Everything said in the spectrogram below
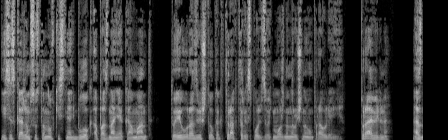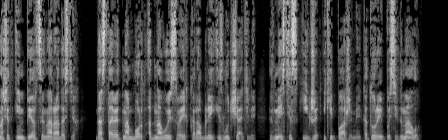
Если, скажем, с установки снять блок опознания команд, то его разве что как трактор использовать можно на ручном управлении. Правильно. А значит, имперцы на радостях доставят на борт одного из своих кораблей излучатели вместе с их же экипажами, которые по сигналу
